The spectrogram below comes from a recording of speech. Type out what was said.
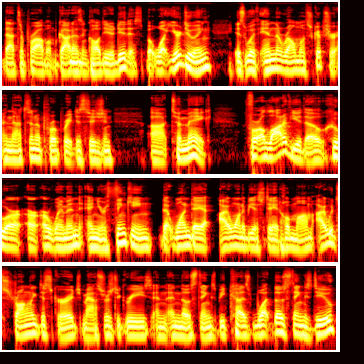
that's a problem. God hasn't called you to do this, but what you're doing is within the realm of Scripture, and that's an appropriate decision uh, to make. For a lot of you, though, who are, are, are women and you're thinking that one day I want to be a stay at home mom, I would strongly discourage master's degrees and, and those things because what those things do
